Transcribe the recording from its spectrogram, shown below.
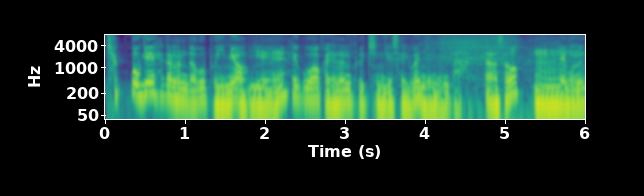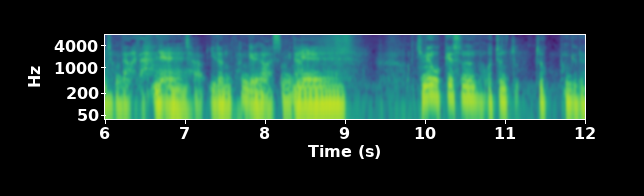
착복에 해당한다고 보이며 예. 해고와 관련한 그 징계 사유가 인정된다. 따라서 음. 해고는 정당하다. 네. 자, 이런 판결이 나왔습니다. 예. 김영국께서는 어쩐 쪽 판결을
